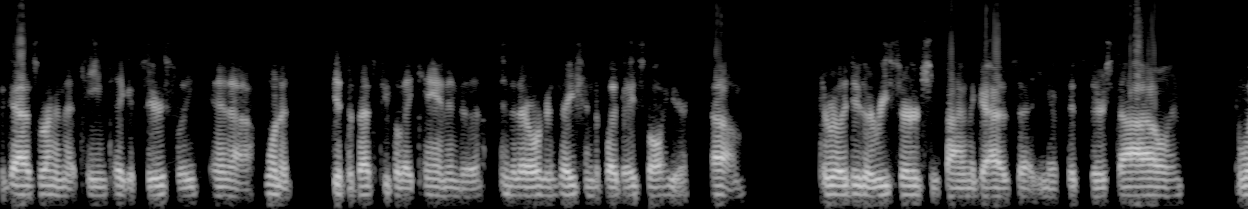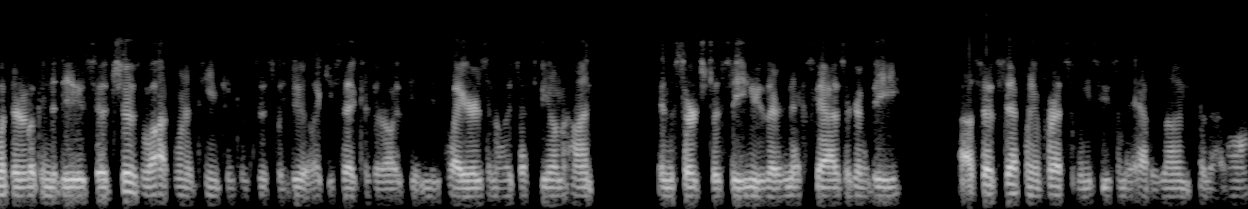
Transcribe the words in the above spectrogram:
the guys running that team take it seriously and uh, want to get the best people they can into into their organization to play baseball here. Um, to really do their research and find the guys that you know fits their style and and what they're looking to do. So it shows a lot when a team can consistently do it, like you said, because they're always getting new players and always have to be on the hunt in the search to see who their next guys are going to be. Uh, so it's definitely impressive when you see somebody have a run for that long.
